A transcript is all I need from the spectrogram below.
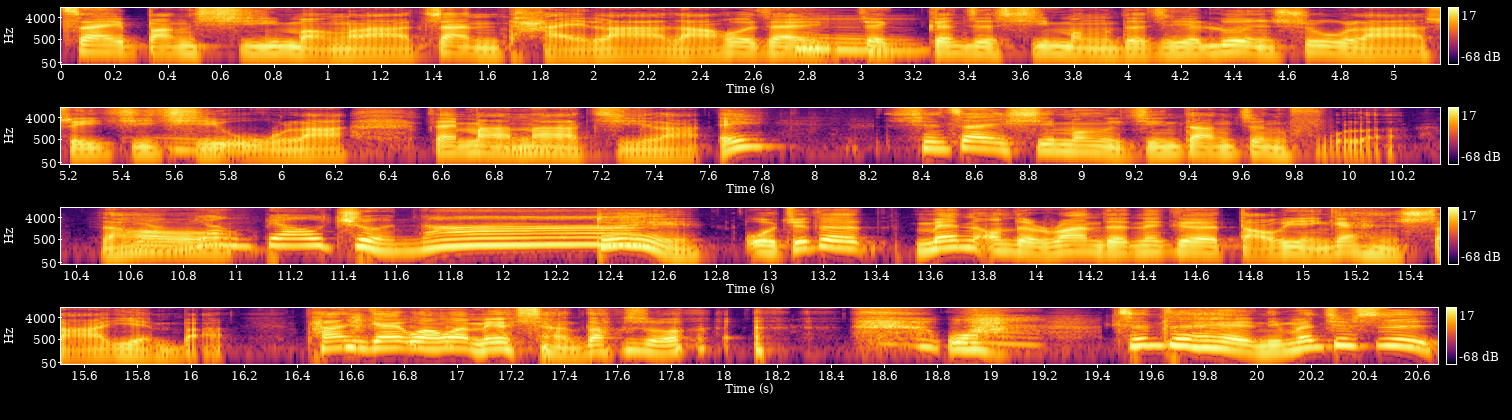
在帮西蒙啦站台啦，然后在在跟着西蒙的这些论述啦，随机起舞啦，在骂纳吉啦。哎，现在西蒙已经当政府了，然后两样标准啊。对，我觉得《Man on the Run》的那个导演应该很傻眼吧？他应该万万没有想到说，哇，真的哎，你们就是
